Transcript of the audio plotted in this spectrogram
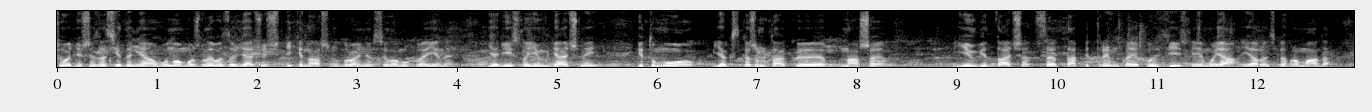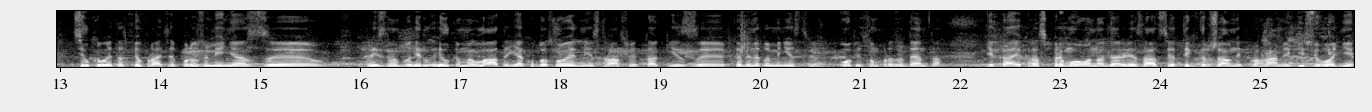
сьогоднішнє засідання воно можливе завдячуючи тільки нашим Збройним силам України. Я дійсно їм вдячний і тому, як скажімо так, е, наша їм віддача це та підтримка, яку здійснює моя Яронська громада. Цілковита співпраця порозуміння з е, різними гілками влади, як обласною адміністрацією, так і з е, кабінетом міністрів, офісом президента, яка якраз спрямована для реалізації тих державних програм, які сьогодні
